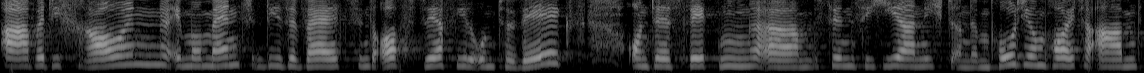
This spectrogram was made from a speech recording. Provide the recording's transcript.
aber die Frauen im Moment in dieser Welt sind oft sehr viel unterwegs und deswegen ähm, sind sie hier nicht an dem Podium heute Abend,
